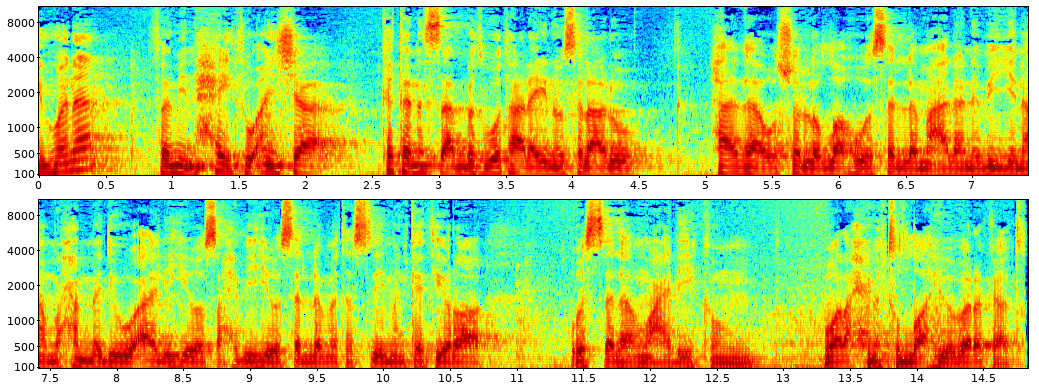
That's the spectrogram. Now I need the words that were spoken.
የሆነ ፈሚን ሐይቱ አንሻ ከተነሳበት ቦታ ላይ ነው ስላሉ هذا وصلى الله وسلم على نبينا محمد وآله وصحبه وسلم تسليما كثيرا. والسلام عليكم ورحمة الله وبركاته.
